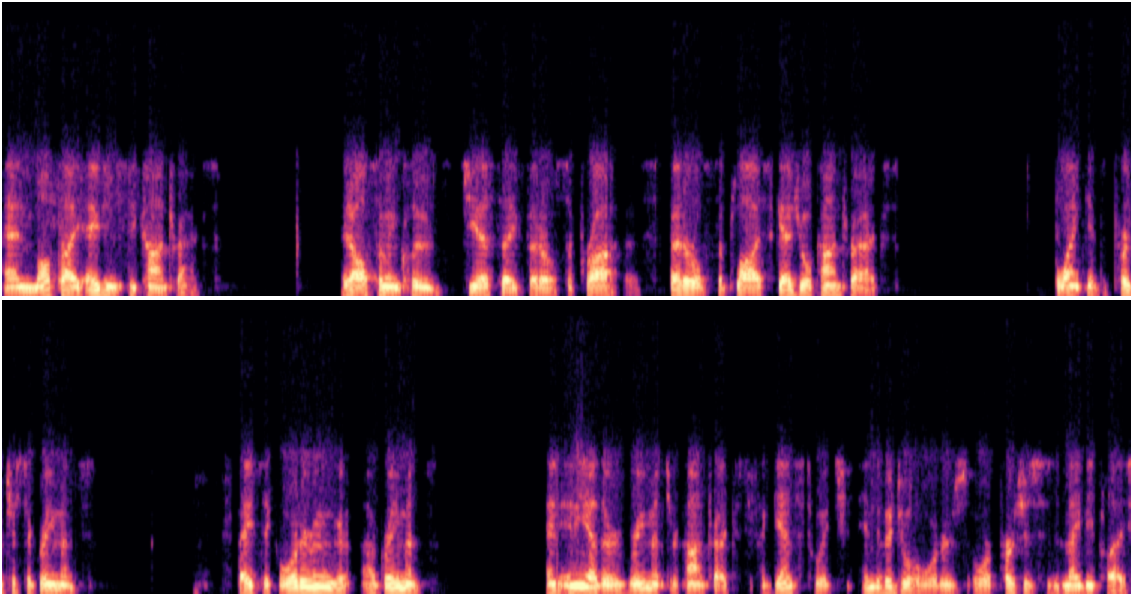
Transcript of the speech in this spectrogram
and multi-agency contracts. It also includes GSA federal federal supply schedule contracts, blanket purchase agreements, basic ordering agreements, and any other agreements or contracts against which individual orders or purchases may be placed.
